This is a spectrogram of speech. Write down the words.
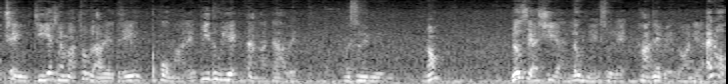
အချိန်ဒီရက်ထဲမှာထုတ်လာတဲ့သတင်းအပေါ်မှာလေပြည်သူရဲ့အတန်ကဒါပဲမဆွေးနွေးဘူးနော်လုတ်ဆရာရှိတာလုတ်နေဆိုတဲ့ဟာနဲ့ပဲသွားနေတာအဲ့တော့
